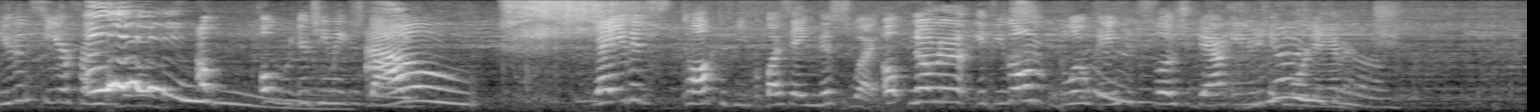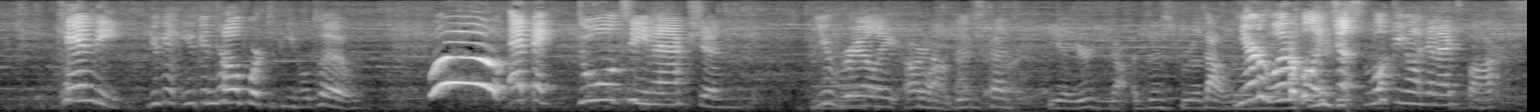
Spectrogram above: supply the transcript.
you can see your friends. Oh! Oh, oh, your teammate just died. Ouch. Yeah, you can s- talk to people by saying this way. Oh, no, no, no. If you go in blue ink, it slows you down and you, You take more you damage. can, Candy, you can you can teleport to people too. Woo! Epic dual team action. You really are Come not. this has, yeah, you're not, this real, not really You're literally just looking like an Xbox.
